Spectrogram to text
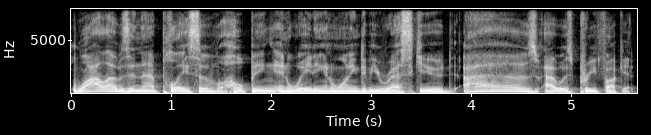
while I was in that place of hoping and waiting and wanting to be rescued, I was I was pre fuck it.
